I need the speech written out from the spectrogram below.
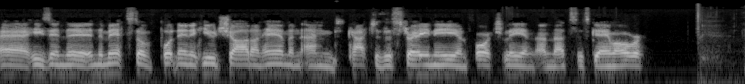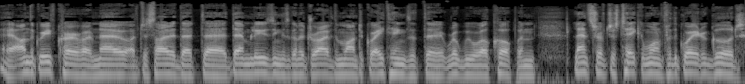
Uh, he's in the in the midst of putting in a huge shot on him and, and catches a stray knee, unfortunately, and, and that's his game over. Uh, on the grief curve, I'm now. I've decided that uh, them losing is going to drive them on to great things at the Rugby World Cup, and Leinster have just taken one for the greater good.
